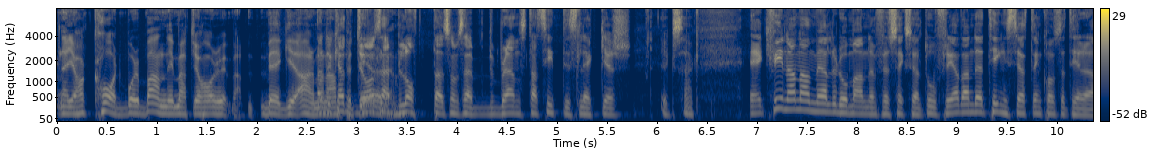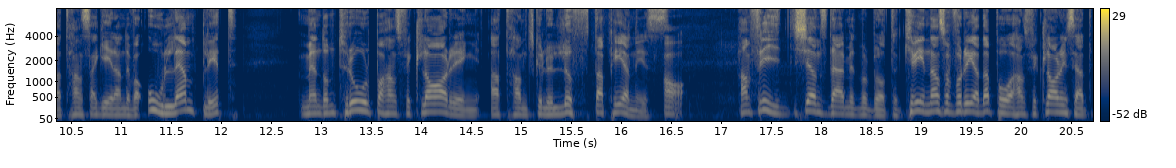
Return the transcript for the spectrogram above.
Nej, jag har cardboardband i och med att jag har bägge Ja, armarna du, kan, du har sån här blotta som så här Brandsta City släckers. Exakt. Eh, kvinnan anmälde då mannen för sexuellt ofredande. Tingsrätten konstaterar att hans agerande var olämpligt. Men de tror på hans förklaring att han skulle lufta penis. Ja. Han frikänns därmed mot brottet. Kvinnan som får reda på hans förklaring säger att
